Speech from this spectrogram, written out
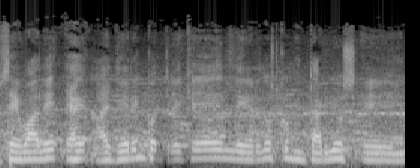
Se vale, eh, ayer encontré que leer los comentarios en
